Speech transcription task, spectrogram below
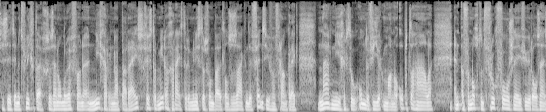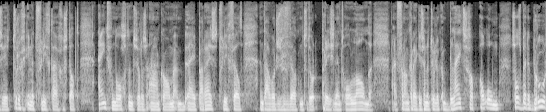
Ze zitten in het vliegtuig. Ze zijn onderweg van eh, Niger naar Parijs. Gistermiddag reisden de ministers van Buitenlandse Zaken en Defensie van Frankrijk naar Niger toe om de vier mannen op te halen. En vanochtend vroeg voor zeven uur al zijn ze weer terug in het vliegtuig gestapt. Eind van de ochtend zullen ze aankomen bij Parijs, het vliegveld. En daar worden ze verwelkomd door president Hollande. Nou, in Frankrijk is er natuurlijk een blijdschap alom. Zoals bij de broer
